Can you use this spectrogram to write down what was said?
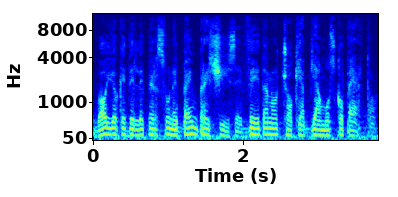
Voglio che delle persone ben precise vedano ciò che abbiamo scoperto.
